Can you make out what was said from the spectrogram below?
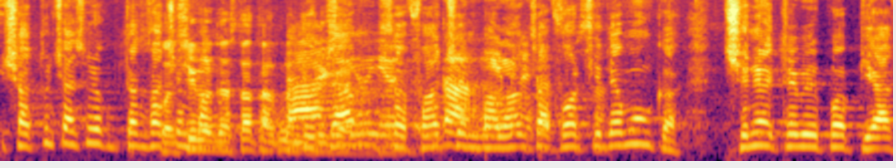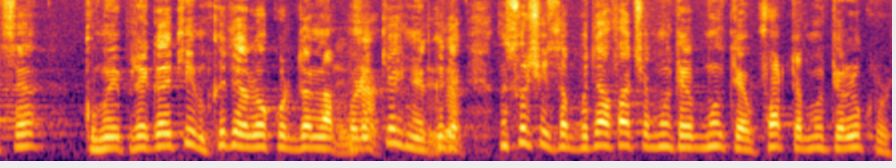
și atunci sigur că putem să facem Consiliul de balan- Stat al putem Planificării. să Da, facem e balanța bine că forței de muncă. Ce ne trebuie pe piață, cum îi pregătim, câte locuri dăm la exact, Politehnică, câte... exact. în sfârșit să putea face multe, multe, foarte multe lucruri.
